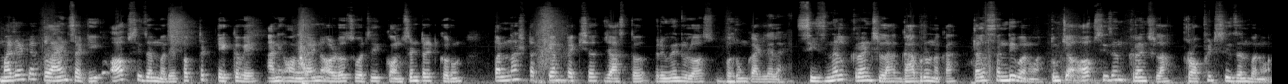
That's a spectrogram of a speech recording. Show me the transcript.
माझ्या एका क्लायंटसाठी ऑफ सीझनमध्ये फक्त टेकअवे आणि ऑनलाईन ऑर्डर्सवरती कॉन्सन्ट्रेट करून पन्नास टक्क्यांपेक्षा जास्त रेव्हेन्यू लॉस भरून काढलेला आहे. सीझनल क्रंचला घाबरू नका. त्याला संधी बनवा. तुमच्या ऑफ सीझन क्रंचला प्रॉफिट सीझन बनवा.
